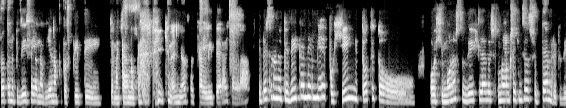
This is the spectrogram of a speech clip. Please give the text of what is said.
Πρώτον, επειδή ήθελα να βγαίνω από το σπίτι και να κάνω κάτι και να νιώθω καλύτερα, καλά. Και δεύτερον, επειδή ήταν μια εποχή τότε το, ο χειμώνα του 2000, μάλλον ξεκίνησε το Σεπτέμβριο του 2020,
